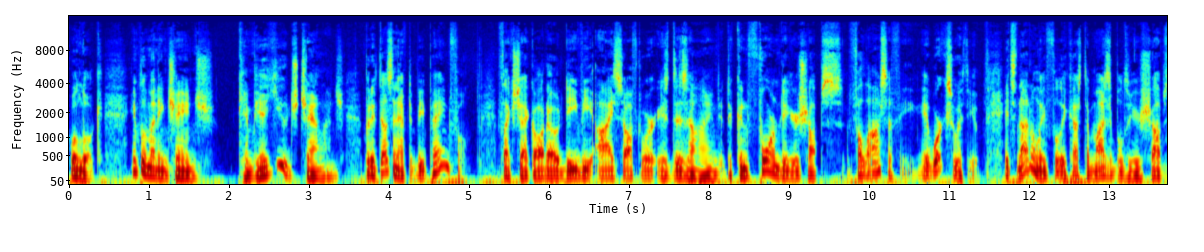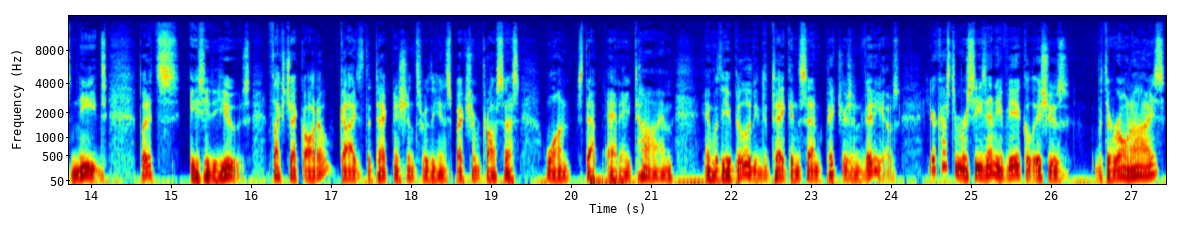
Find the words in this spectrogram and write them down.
Well, look, implementing change can be a huge challenge, but it doesn't have to be painful. FlexCheck Auto DVI software is designed to conform to your shop's philosophy. It works with you. It's not only fully customizable to your shop's needs, but it's easy to use. FlexCheck Auto guides the technician through the inspection process one step at a time, and with the ability to take and send pictures and videos, your customer sees any vehicle issues with their own eyes,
